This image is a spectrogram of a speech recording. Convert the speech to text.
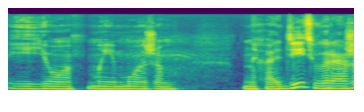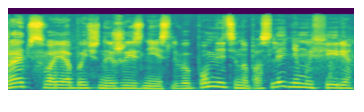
ее мы можем находить, выражать в своей обычной жизни. Если вы помните, на последнем эфире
